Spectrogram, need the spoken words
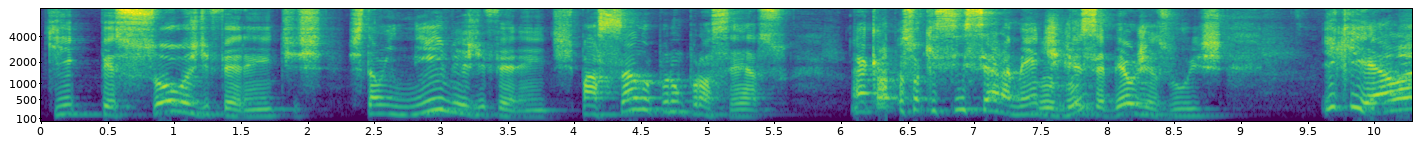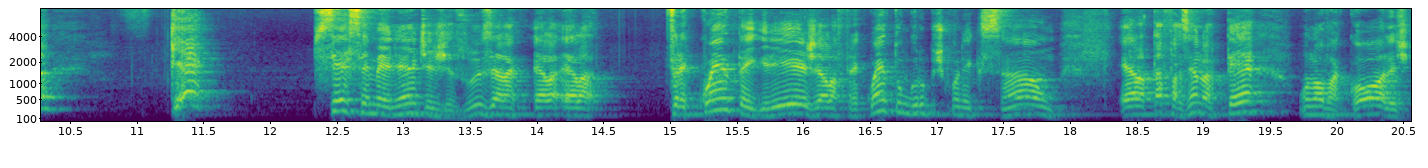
que pessoas diferentes estão em níveis diferentes, passando por um processo. É aquela pessoa que sinceramente uhum. recebeu Jesus e que ela quer ser semelhante a Jesus, ela, ela, ela frequenta a igreja, ela frequenta um grupo de conexão, ela está fazendo até o Nova College,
